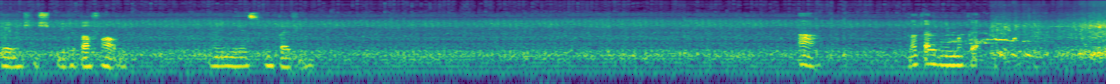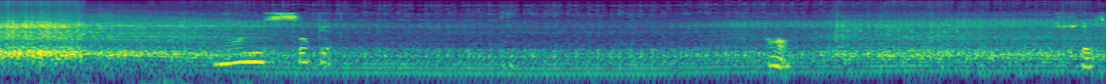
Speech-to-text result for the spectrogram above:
tym się śpi chyba V. No nie jestem pewien. A, nadal nie mogę. No on sobie. O. Jest.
